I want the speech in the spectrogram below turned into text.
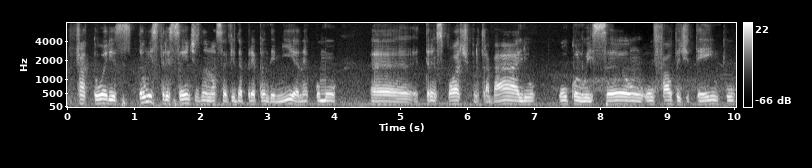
fatores tão estressantes na nossa vida pré-pandemia, né, como uh, transporte para o trabalho, ou poluição, ou falta de tempo,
